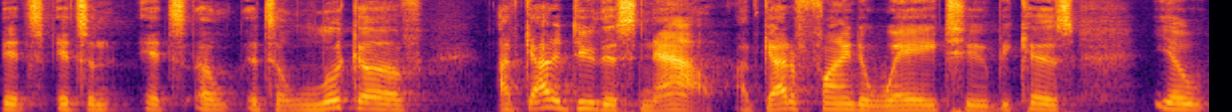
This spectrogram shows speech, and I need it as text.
it's it's an it's a it's a look of I've got to do this now. I've got to find a way to because you know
